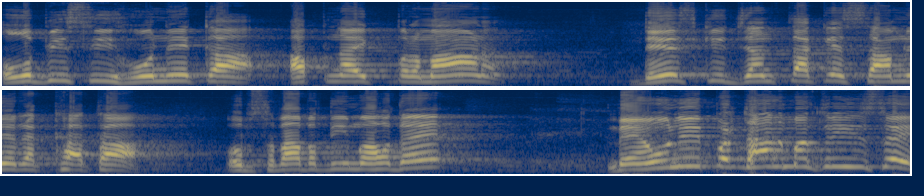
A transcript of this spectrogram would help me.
ओबीसी होने का अपना एक प्रमाण देश की जनता के सामने रखा था। उपसभापति महोदय, मैं उन्हीं प्रधानमंत्री जी से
